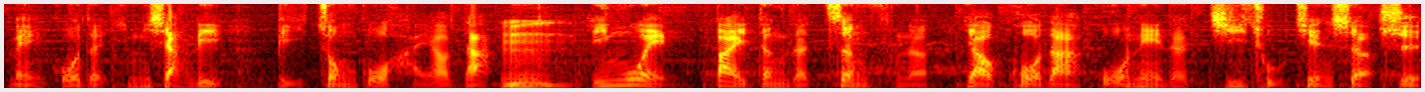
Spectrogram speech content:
美国的影响力比中国还要大。嗯，因为。拜登的政府呢，要扩大国内的基础建设，是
